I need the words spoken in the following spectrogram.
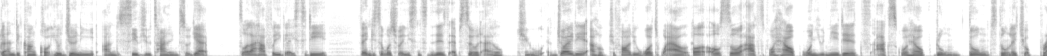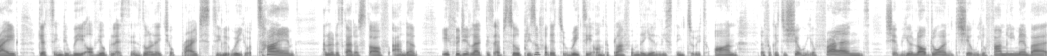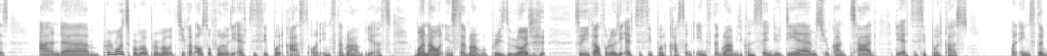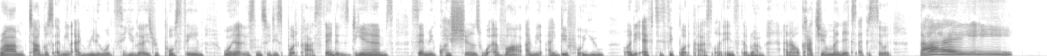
and they can cut your journey and save you time. So yeah, that's all I have for you guys today. Thank you so much for listening to today's episode. I hope you enjoyed it. I hope you found it worthwhile. But also ask for help when you need it. Ask for help. Don't don't don't let your pride get in the way of your blessings. Don't let your pride steal away your time and all this kind of stuff. And um, if you did like this episode, please don't forget to rate it on the platform that you're listening to it on. Don't forget to share with your friends, share with your loved ones, share with your family members, and um, promote, promote, promote. You can also follow the FTC podcast on Instagram. Yes, we're now on Instagram. Well, praise the Lord. so you can follow the FTC podcast on Instagram. You can send your DMs. You can tag the FTC podcast on Instagram, tag us. I mean, I really want to see you guys reposting when you're listening to this podcast. Send us DMs, send me questions, whatever. I mean, I did for you on the FTC podcast on Instagram. And I'll catch you on my next episode. Bye.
